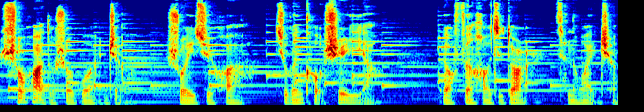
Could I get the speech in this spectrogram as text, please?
说话都说不完整，说一句话就跟口吃一样，要分好几段才能完成。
